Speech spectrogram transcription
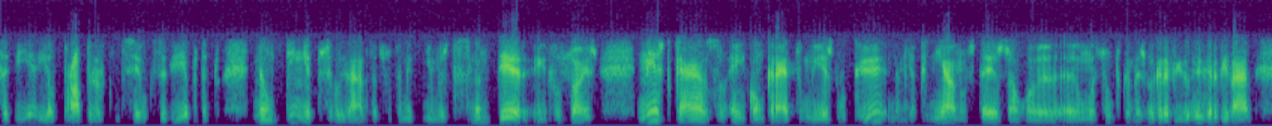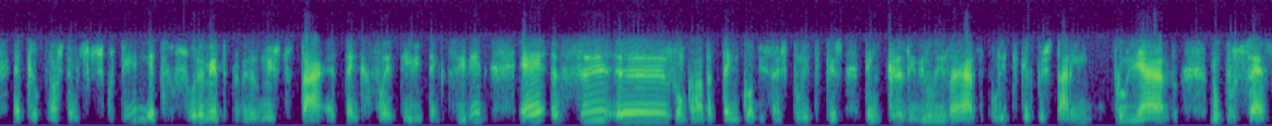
sabia, e ele próprio reconheceu que sabia, portanto não tinha possibilidades absolutamente nenhumas de se manter em funções. Neste caso em concreto, mesmo que, na minha opinião, não esteja uh, um assunto com a mesma gravidade, aquilo que nós temos que discutir e aquilo seguramente o Primeiro-Ministro tem que refletir e tem que decidir é se uh, João Calada tem condições políticas, tem credibilidade política de estar embrulhado no processo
